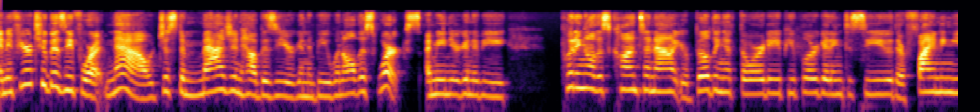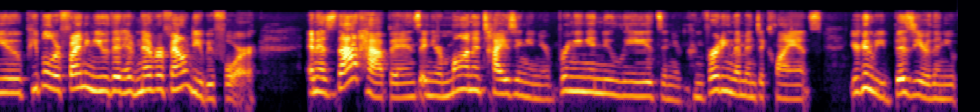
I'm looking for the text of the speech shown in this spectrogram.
And if you're too busy for it now, just imagine how busy you're going to be when all this works. I mean, you're going to be putting all this content out, you're building authority, people are getting to see you, they're finding you, people are finding you that have never found you before. And as that happens and you're monetizing and you're bringing in new leads and you're converting them into clients, you're going to be busier than you've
